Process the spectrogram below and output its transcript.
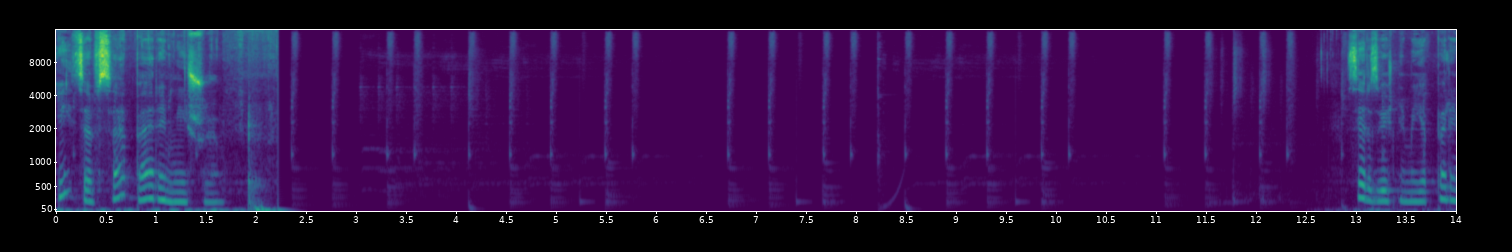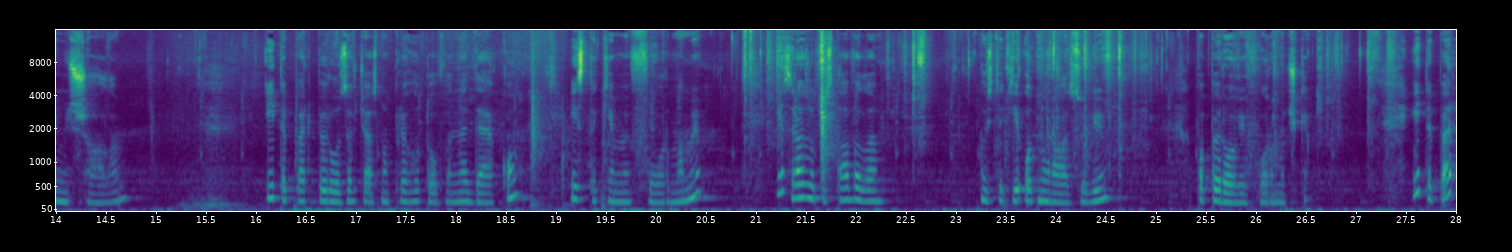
І це все перемішую. Сир з вишнями я перемішала. І тепер беру завчасно приготовлене деко із такими формами. І зразу поставила ось такі одноразові паперові формочки. І тепер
